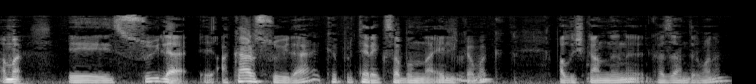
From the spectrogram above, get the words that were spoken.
ama e, suyla e, akar suyla köpürterek sabunla el yıkamak Hı-hı. alışkanlığını kazandırmanın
